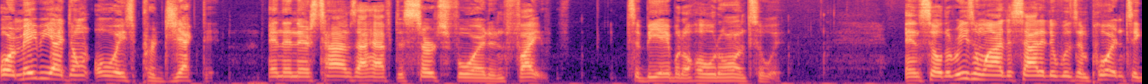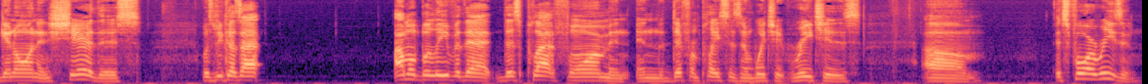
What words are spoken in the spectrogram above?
or maybe I don't always project it. And then there's times I have to search for it and fight to be able to hold on to it. And so the reason why I decided it was important to get on and share this was because I I'm a believer that this platform and, and the different places in which it reaches um, it's for a reason.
